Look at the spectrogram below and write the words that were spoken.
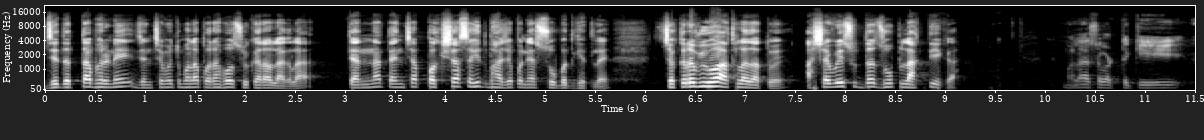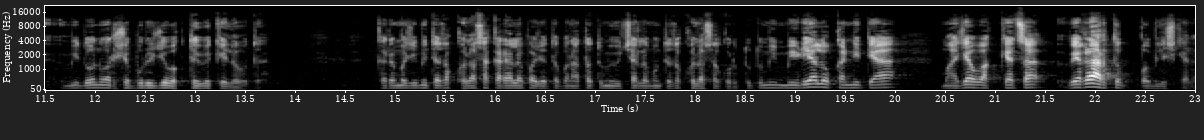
जे दत्ता भरणे ज्यांच्यामुळे तुम्हाला पराभव स्वीकारावा लागला त्यांना त्यांच्या पक्षासहित भाजपने आज सोबत घेतलंय. चक्रव्यूह आखला जातोय. अशा वेळी सुद्धा झोप लागते का? मला असं वाटतं की मी दोन वर्षापूर्वी जे वक्तव्य केलं होतं खरं म्हणजे मी त्याचा खुलासा करायला पाहिजे होता पण आता तुम्ही विचारलं म्हणून त्याचा खुलासा करतो. तुम्ही मीडिया लोकांनी त्या माझ्या वाक्याचा वेगळा अर्थ पब्लिश केला.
